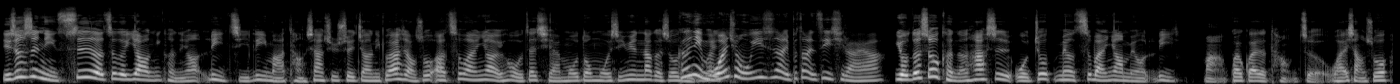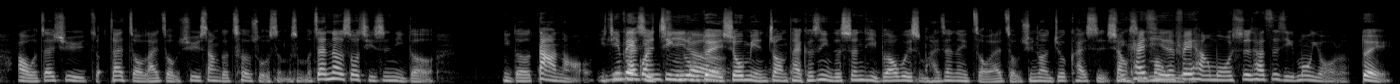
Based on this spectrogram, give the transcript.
也就是你吃了这个药，你可能要立即立马躺下去睡觉，你不要想说啊，吃完药以后我再起来摸东摸西，因为那个时候可是你会完全无意识啊，你不知道你自己起来啊。有的时候可能他是我就没有吃完药，没有立马乖乖的躺着，我还想说啊，我再去走，再走来走去上个厕所什么什么，在那个时候其实你的。你的大脑已已经经开始进入对休眠状态，可是你的身体不知道为什么还在那里走来走去，那你就开始像你开启是梦游了飞航模式，他自己梦游了。对，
